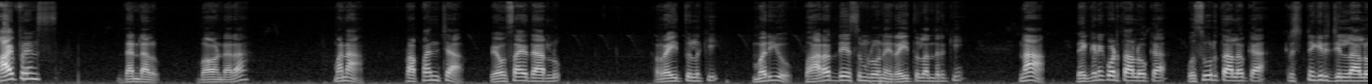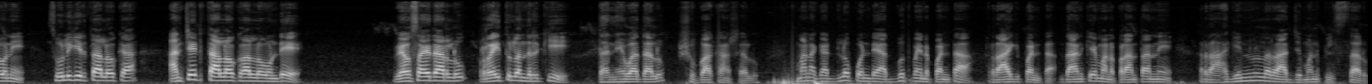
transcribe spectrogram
హాయ్ ఫ్రెండ్స్. దండాలు. బాగుండారా? మన ప్రపంచ వ్యవసాయదారులు రైతులకి మరియు భారతదేశంలోని రైతులందరికీ నా వెంకనకోట తాలూకా ఒసూరు తాలూకా కృష్ణగిరి జిల్లాలోని సూలిగిరి తాలూకా అంచేటి తాలూకాల్లో ఉండే వ్యవసాయదారులు రైతులందరికీ ధన్యవాదాలు శుభాకాంక్షలు. మన గడ్డలో పండే అద్భుతమైన పంట రాగి పంట. దానికే మన ప్రాంతాన్ని రాగిన్నుల రాజ్యం అని పిలుస్తారు.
